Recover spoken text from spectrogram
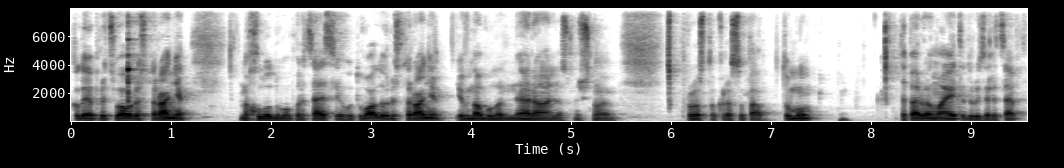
коли я працював у ресторані, на холодному процесі готували в ресторані, і вона була нереально смачною. Просто красота. Тому тепер ви маєте, друзі, рецепт.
